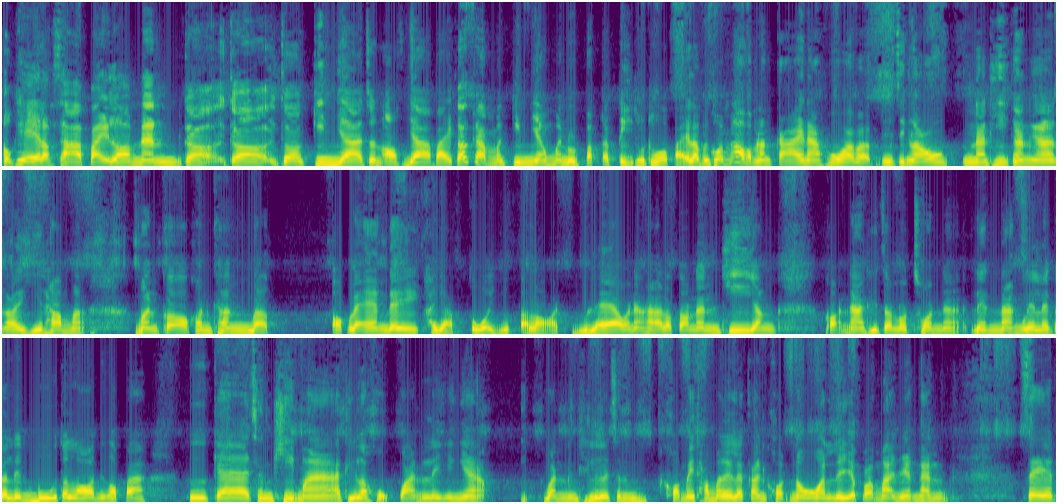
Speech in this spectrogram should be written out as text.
โอเค รักษาไปรอบนั้นก็ก็ก็กินยาจนออฟยาไปก็กลับมากินอย่างมนุษย์ปกติทั่วๆไปเราเป็นคนไม่ออกกำลังกายนะเพราะว่าแบบจริงๆแล้วหน้าที่การงานอะไรที่ทำอะมันก็ค่อนข้างแบบ ออกแรงได้ขยับตัวอยู่ตลอดอยู่แล้วนะคะ แล้วตอนนั้นที่ยังก่อนหน้าที่จะรถชนน่ะเล่นหนังเล่นอะไรก็เล่นบู๊ตลอดนึกออกปะคือแกฉันขี่ม้าอาทิตย์ละหกวันอะไรอย่างเงี้ยอีกวันหนึ่งที่เหลือฉันขอไม่ทำอะไรแล้วกันขอนอนเลยประมาณอย่างนั้น เสร็จ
